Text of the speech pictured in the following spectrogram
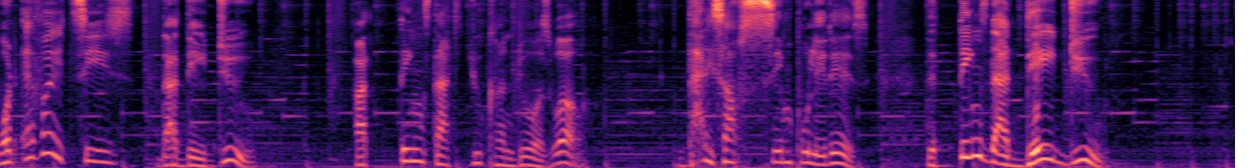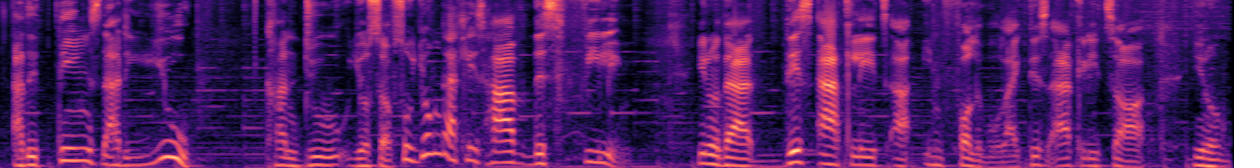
whatever it is that they do, are things that you can do as well. That is how simple it is. The things that they do are the things that you can do yourself. So young athletes have this feeling, you know, that these athletes are infallible, like these athletes are, you know,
